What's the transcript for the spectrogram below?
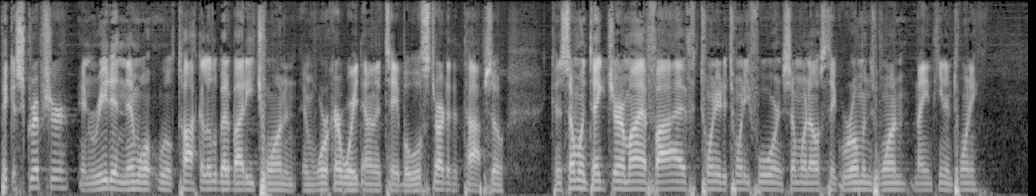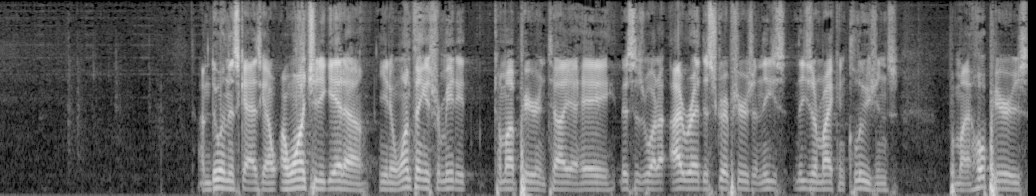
pick a scripture and read it, and then we'll we'll talk a little bit about each one and, and work our way down the table. We'll start at the top. So, can someone take Jeremiah 5, 20 to 24, and someone else take Romans 1, 19 and 20? I'm doing this, guys. I want you to get a, you know, one thing is for me to come up here and tell you, hey, this is what I, read the scriptures and these these are my conclusions. But my hope here is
